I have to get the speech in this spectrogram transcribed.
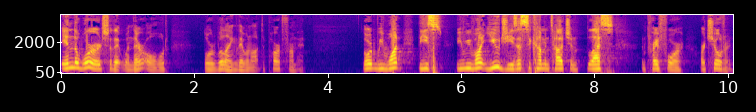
in the word so that when they're old, Lord willing, they will not depart from it. Lord, we want these, we want you, Jesus, to come and touch and bless and pray for our children.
